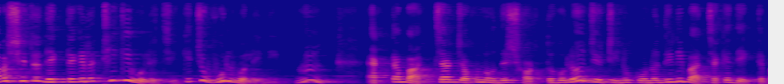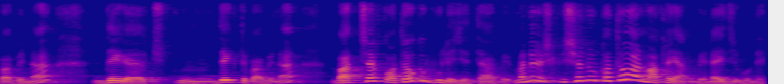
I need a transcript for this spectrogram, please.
আবার সেটা দেখতে গেলে ঠিকই বলেছি, কিছু ভুল বলিনি। হুম, একটা বাচ্চার যখন ওদের শর্ত হলো যে টিনু কোনো দিনই বাচ্চাকে দেখতে পাবে না দেখতে পাবে না, বাচ্চার কথাও ওকে ভুলে যেতে হবে। মানে কৃষাণুর কথাও আর মাথায় আনবে না এই জীবনে।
